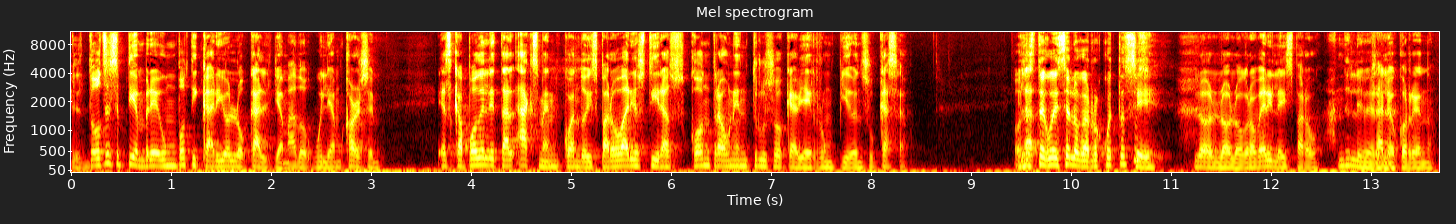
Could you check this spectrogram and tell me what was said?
El 2 de septiembre, un boticario local llamado William Carson escapó del letal Axman cuando disparó varios tiros contra un intruso que había irrumpido en su casa. O sea, este güey se lo agarró cuentas. Sí, lo, logró ver y le disparó. Ándele, ¿verdad? Salió corriendo.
